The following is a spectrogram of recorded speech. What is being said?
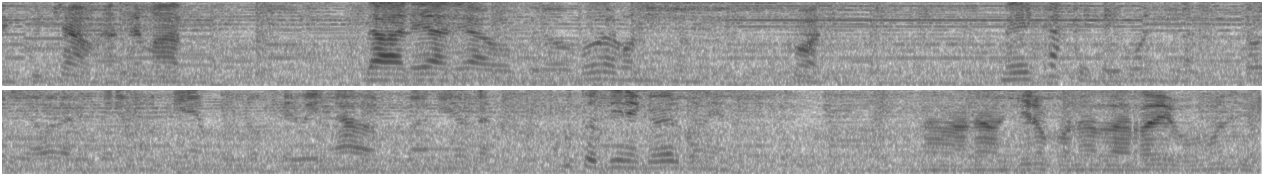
Escuchame, hace mate. Dale, dale, hago, pero con una condición. ¿Cuál? ¿Me dejas que te cuente una historia ahora que tenemos tiempo y no se ve nada por la niebla? Justo tiene que ver con eso. No, no, quiero poner la radio con música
